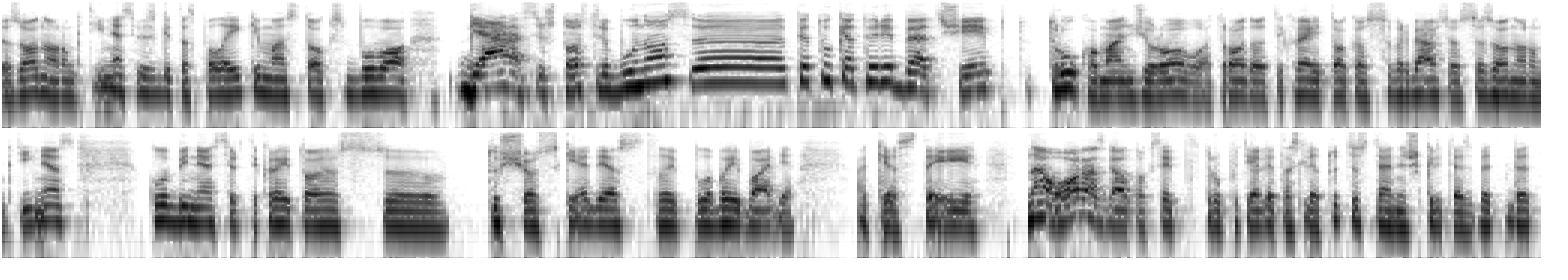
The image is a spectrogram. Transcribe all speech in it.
sezono rungtynės, visgi tas palaikymas toks buvo geras iš tos tribūnos e, pietų keturi, bet šiaip trūko man žiūrovų, atrodo tikrai tokios svarbiausios sezono rungtynės klubinės ir tikrai tos e, tuščios kėdės taip labai badė akis. Tai, na, oras gal toksai truputėlį tas lietutis ten iškritęs, bet, bet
